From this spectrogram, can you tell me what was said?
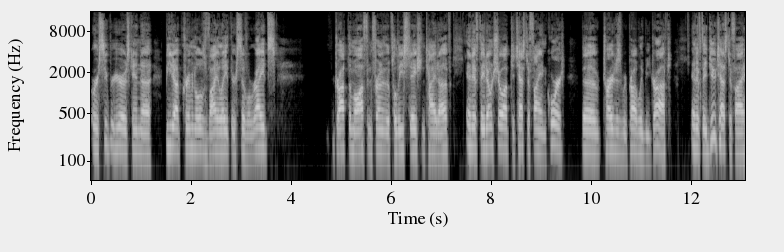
or superheroes can uh, beat up criminals, violate their civil rights, drop them off in front of the police station tied up, and if they don't show up to testify in court, the charges would probably be dropped. And if they do testify,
